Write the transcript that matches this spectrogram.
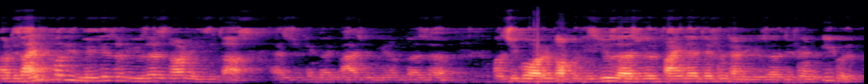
now, designing for these millions of users is not an easy task, as you can imagine, you know, because uh, once you go out and talk to these users, you will find a different kind of users, different people.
